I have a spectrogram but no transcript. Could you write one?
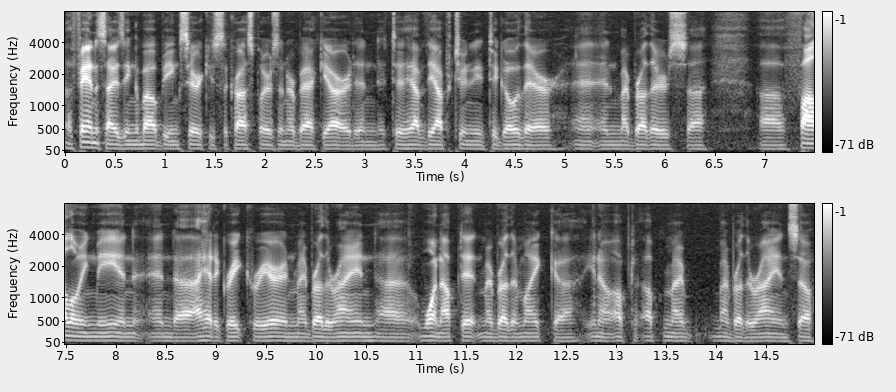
uh, fantasizing about being Syracuse lacrosse players in our backyard, and to have the opportunity to go there, and, and my brothers. Uh, uh following me, and, and uh, I had a great career. And my brother Ryan uh, one upped it, and my brother Mike, you know, upped up my my brother Ryan. So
